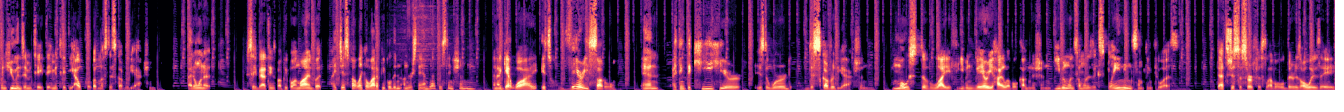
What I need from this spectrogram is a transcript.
When humans imitate, they imitate the output, but must discover the action. I don't want to say bad things about people online, but I just felt like a lot of people didn't understand that distinction. And I get why. It's very subtle. And I think the key here is the word discover the action. Most of life, even very high level cognition, even when someone is explaining something to us, that's just a surface level. There is always a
